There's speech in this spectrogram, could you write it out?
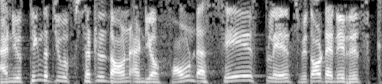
and you think that you have settled down and you have found a safe place without any risk.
